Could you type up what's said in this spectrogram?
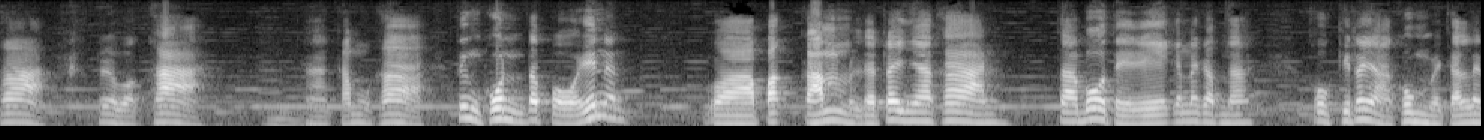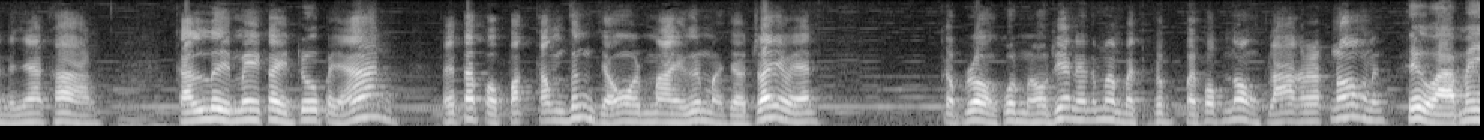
ค่าเรียกว่าค่าอ่ากำค่าซึ่งคนตะโปเห็นนั้นว่าปักกรรมและใจยาคานตาโบเตเรกันนะครับนะก็คิดว่าอยากคุมเหมือนกันเลยในยาคานกันเลยไม่ค่อยรู้ไปอ่านแต่ถ้าปอปักกรรมถึงจะเอามาขึ้นมาจะใจแหวนกับร่องคนเหมือนเอาเทียนนะถ้ามันไปไปพบน้องปลารักน้องหนึงถือว่าไม่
